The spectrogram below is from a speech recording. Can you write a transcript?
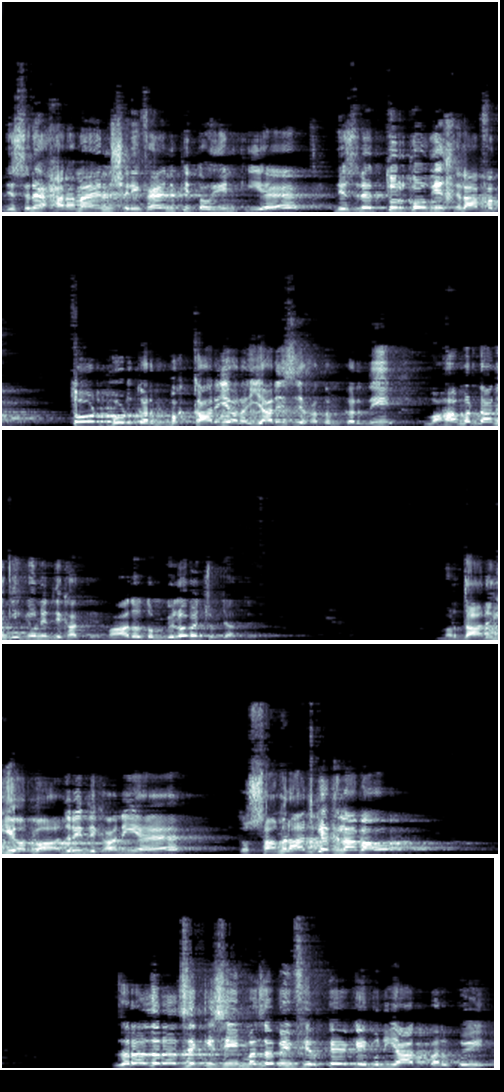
جس نے حرمین شریفین کی توہین کی ہے، جس نے ترکوں کی خلافت توڑ پھوڑ کر بکاری اور عیاری سے ختم کر دی، وہاں مردانگی کیوں نہیں دکھاتے؟ وہاں تو تم بلوں میں چپ جاتے مردانگی اور بہادری دکھانی ہے تو سامراج کے خلاف آؤ۔ ذرا ذرا سے کسی مذہبی فرقے کی بنیاد پر کوئی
